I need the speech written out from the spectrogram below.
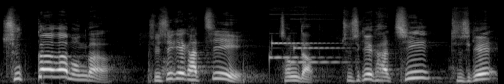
주가가 뭔가요? 주식의 가치 정답. 주식의 가치, 주식의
